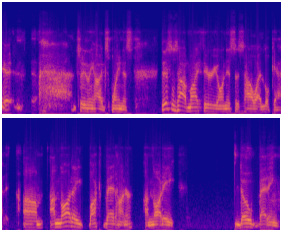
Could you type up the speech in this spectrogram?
So you think how I explain this? This is how my theory on this is how I look at it. Um, I'm not a buck bed hunter. I'm not a doe bedding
